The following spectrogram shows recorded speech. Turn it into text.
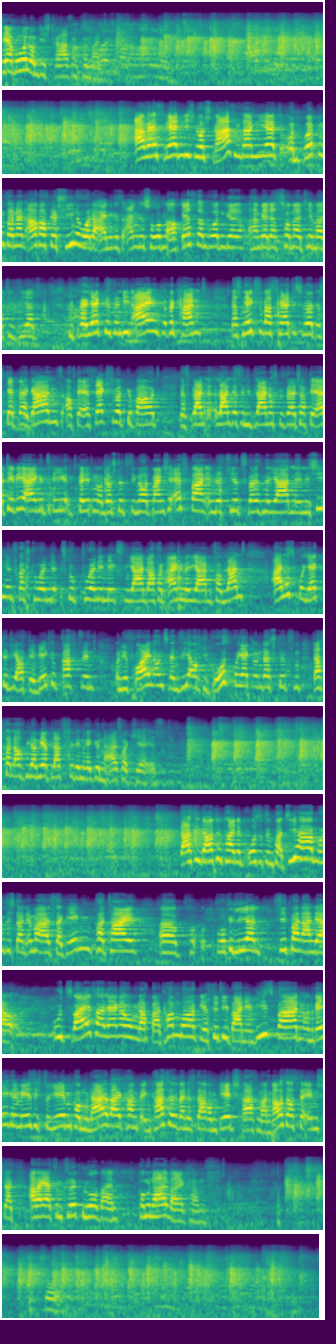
sehr wohl um die Straßen kümmert. Aber es werden nicht nur Straßen saniert und Brücken, sondern auch auf der Schiene wurde einiges angeschoben. Auch gestern haben wir das schon einmal thematisiert. Die Projekte sind Ihnen allen bekannt. Das nächste, was fertig wird, ist Gateway Gardens. Auf der S 6 wird gebaut. Das Land ist in die Planungsgesellschaft der RTW eingetreten, unterstützt die nordmainische S-Bahn, investiert 12 Milliarden € in die Schieneninfrastruktur in den nächsten Jahren, davon 1 Milliarde € vom Land. Alles Projekte, die auf den Weg gebracht sind. Wir freuen uns, wenn Sie auch die Großprojekte unterstützen, dass dann auch wieder mehr Platz für den Regionalverkehr ist. Da Sie dafür keine große Sympathie haben und sich dann immer als Dagegenpartei äh, profilieren, sieht man an der U2-Verlängerung nach Bad Homburg, der Citybahn in Wiesbaden und regelmäßig zu jedem Kommunalwahlkampf in Kassel, wenn es darum geht, Straßenbahn raus aus der Innenstadt, aber ja zum Glück nur beim Kommunalwahlkampf.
